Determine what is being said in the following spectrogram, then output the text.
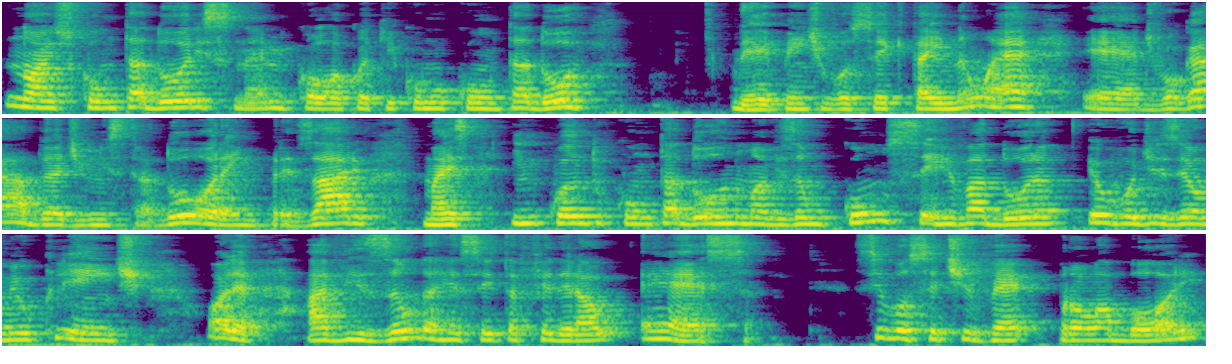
nós contadores, né, me coloco aqui como contador, de repente você que está aí não é, é advogado, é administrador, é empresário, mas enquanto contador, numa visão conservadora, eu vou dizer ao meu cliente: olha, a visão da Receita Federal é essa. Se você tiver prolabore,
